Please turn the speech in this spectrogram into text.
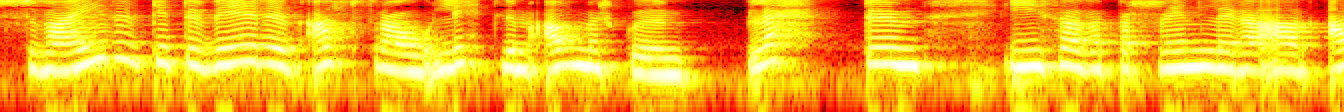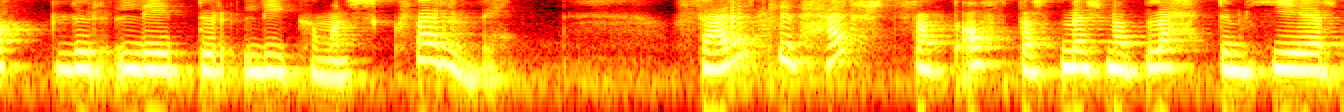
Svæðið getur verið allt frá litlum afmörkuðum blettum í það að bara reynlega að allur litur líkamanns hverfi. Ferlið hefst samt oftast með svona blettum hér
